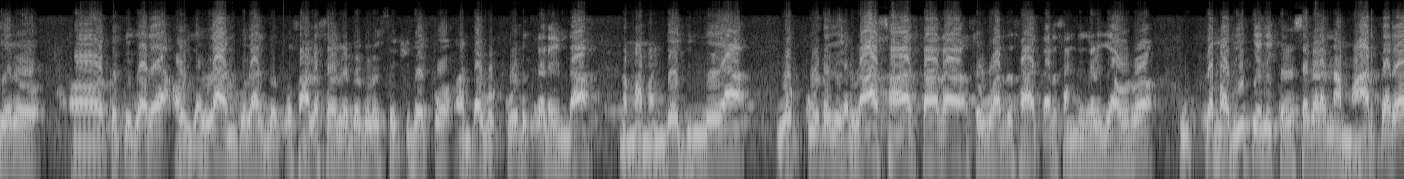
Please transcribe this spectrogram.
ಸೇರು ಕಟ್ಟಿದ್ದಾರೆ. ಅವ್ರಿಗೆಲ್ಲ ಅನುಕೂಲ ಆಗಬೇಕು. ಸಾಲ ಸೌಲಭ್ಯಗಳು ಸಿಕ್ಕಬೇಕು ಅಂತ ಒಕ್ಕೂಟದ ಕಡೆಯಿಂದ ನಮ್ಮ ಮಂಡ್ಯ ಜಿಲ್ಲೆಯ ಒಕ್ಕೂಟದ ಎಲ್ಲ ಸಹಕಾರ, ಸೌಹಾರ್ದ ಸಹಕಾರ ಸಂಘಗಳಿಗೆ ಅವರು ಉತ್ತಮ ರೀತಿಯಲ್ಲಿ ಕೆಲಸಗಳನ್ನು ಮಾಡ್ತಾರೆ.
